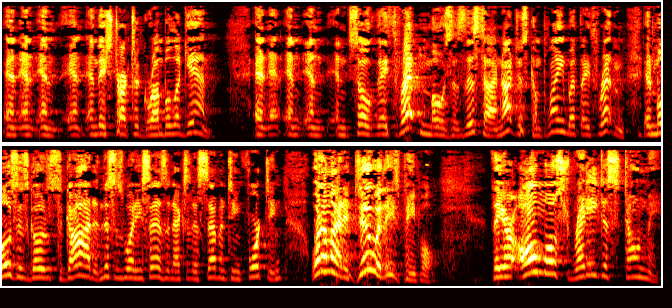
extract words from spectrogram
And, and, and, and, and they start to grumble again. And, and, and, and so they threaten Moses this time, not just complain, but they threaten. And Moses goes to God, and this is what he says in Exodus 17, 14. What am I to do with these people? They are almost ready to stone me.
